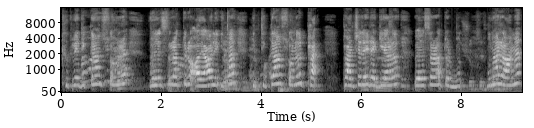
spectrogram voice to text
Kükredikten sonra Velociraptor'u ayağıyla iter. İttikten sonra da pe- pençeleriyle yaralar. Velociraptor bu, şu tif- buna rağmen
